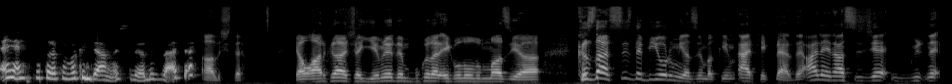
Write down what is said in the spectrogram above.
Eh, fotoğrafa bakınca anlaşılıyordur zaten. Al işte. Ya arkadaşlar yemin ederim bu kadar egolu olunmaz ya. Kızlar siz de bir yorum yazın bakayım erkeklerde. Aleyna sizce ne-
